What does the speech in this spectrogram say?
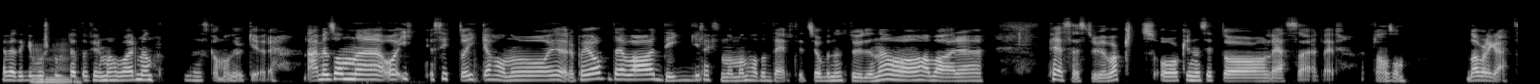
Jeg vet ikke hvor stort Mhm. dette firmaet var, men det skal man jo ikke gjøre. Nei, men sånn eh, å ikke, sitte og ikke ha noe å gjøre på jobb, det var digg liksom når man hadde deltidsjobb under studiene og var PC-stuevakt og kunne sitte og lese eller et eller annet sånt. Da var det greit.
